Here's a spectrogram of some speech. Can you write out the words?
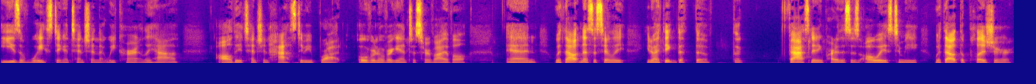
ease of wasting attention that we currently have all the attention has to be brought over and over again to survival and without necessarily you know i think that the the fascinating part of this is always to me without the pleasure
